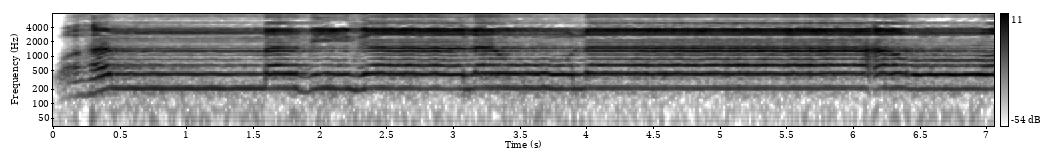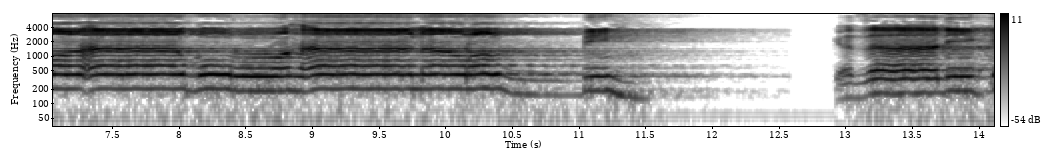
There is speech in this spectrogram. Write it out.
وهم بها كذلك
